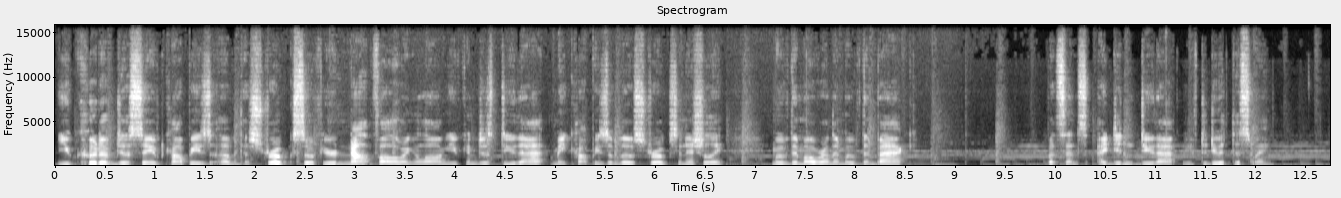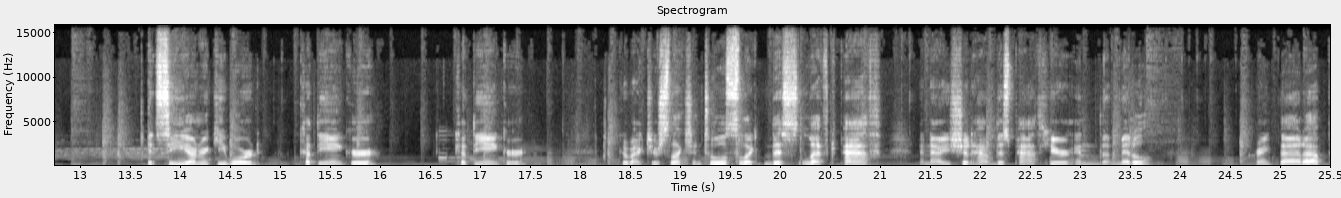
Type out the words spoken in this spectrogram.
You could have just saved copies of the strokes. So if you're not following along, you can just do that. Make copies of those strokes initially. Move them over and then move them back. But since I didn't do that, we have to do it this way. Hit C on your keyboard, cut the anchor, cut the anchor, go back to your selection tool, select this left path, and now you should have this path here in the middle. Crank that up,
